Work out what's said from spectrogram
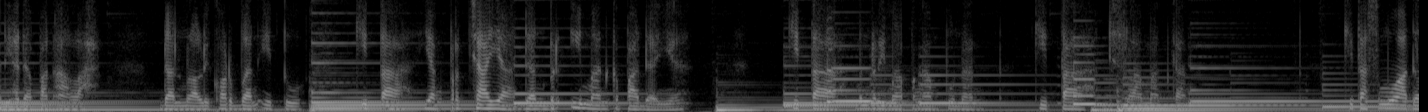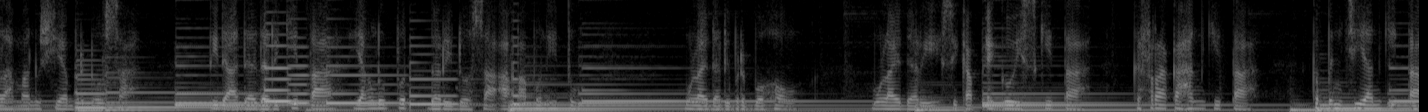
di hadapan Allah, dan melalui korban itu kita yang percaya dan beriman kepadanya, kita menerima pengampunan, kita diselamatkan. Kita semua adalah manusia berdosa. Tidak ada dari kita yang luput dari dosa apa pun itu, mulai dari berbohong, mulai dari sikap egois kita, keserakahan kita, kebencian kita,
